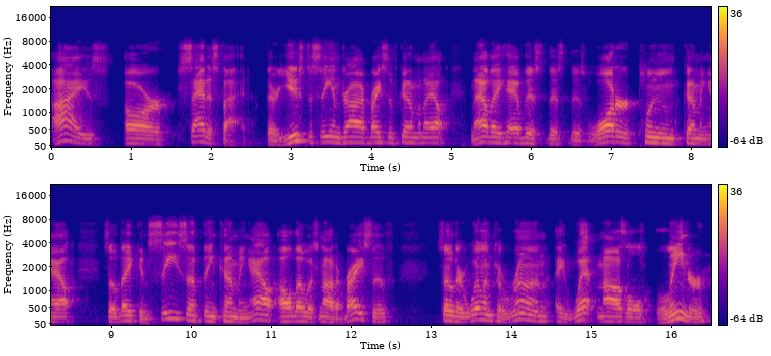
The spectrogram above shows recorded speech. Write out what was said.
eyes are satisfied. They're used to seeing dry abrasive coming out. Now they have this this this water plume coming out so they can see something coming out, although it's not abrasive. So they're willing to run a wet nozzle leaner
